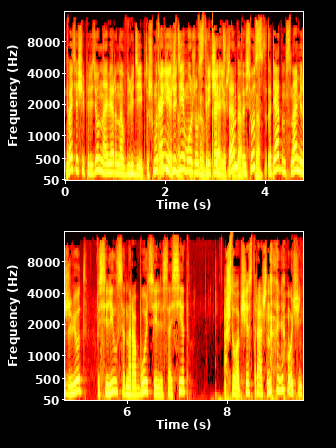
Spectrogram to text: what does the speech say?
Давайте вообще перейдем, наверное, в людей, потому что мы конечно, таких людей можем встречать, конечно, да? да? То есть вот да. рядом с нами живет, поселился на работе или сосед, что вообще страшно очень.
